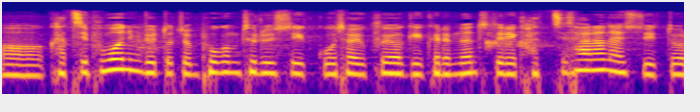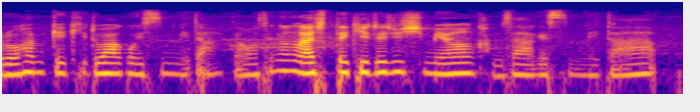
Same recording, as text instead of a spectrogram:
어, 같이 부모님들도 좀 복음 들을 수 있고 저희 구역이 그 랩런트들이 같이 살아날 수 있도록 함께 기도하고 있습니다. 어, 생각나실 때 기도해 주시면 감사하겠습니다.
